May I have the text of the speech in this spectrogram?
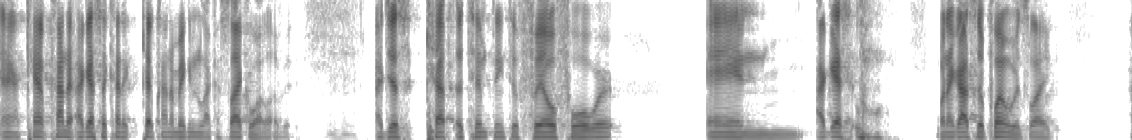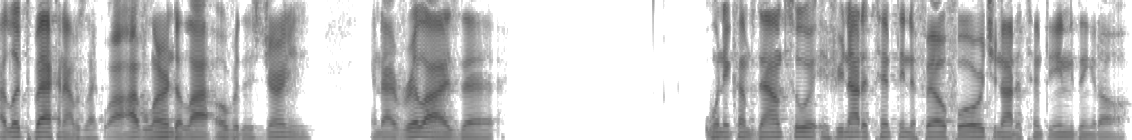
and I kept kind of. I guess I kind of kept kind of making like a cycle out of it. Mm-hmm. I just kept attempting to fail forward, and I guess when I got to a point where it's like, I looked back and I was like, wow, I've learned a lot over this journey, and I realized that when it comes down to it, if you're not attempting to fail forward, you're not attempting anything at all.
